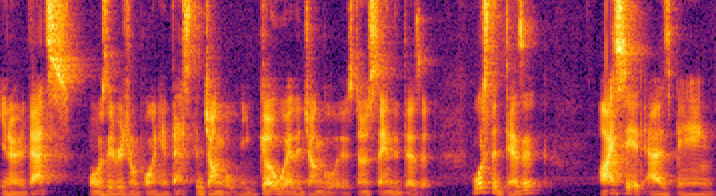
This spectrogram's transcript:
you know that's what was the original point here. That's the jungle. You go where the jungle is. Don't stay in the desert. What's the desert? I see it as being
